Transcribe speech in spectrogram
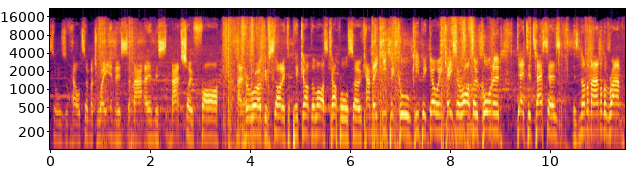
Pistols have held so much weight in this in this match so far, and Heroic have started to pick up the last couple. So can they keep it cool, keep it going? KSCERATO cornered, dead to TeSeS. There's another man on the ramp.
